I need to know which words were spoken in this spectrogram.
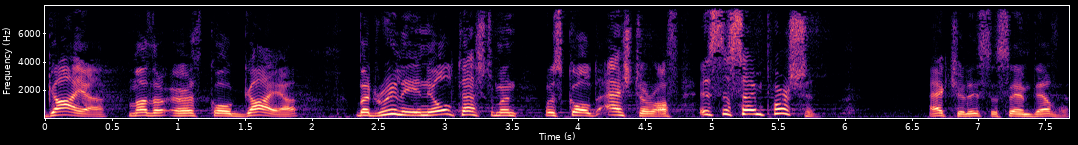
Gaia, Mother Earth called Gaia, but really in the Old Testament was called Ashtaroth. It's the same person. Actually, it's the same devil.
